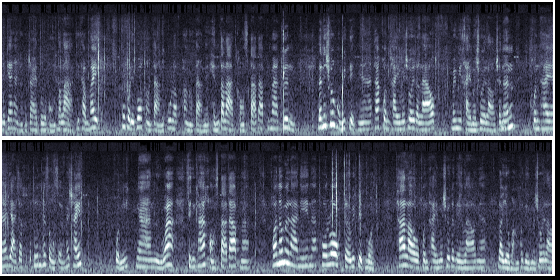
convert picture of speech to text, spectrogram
ในแง่การกระจายตัวของตลาดที่ทำให้ผู้บริโภคต่างๆหรือผู้รับฟังต่างๆเนี่ยเห็นตลาดของสตาร์ทอัพที่มากขึ้น และในช่วงของวิกฤตเนี่ยถ้าคนไทยไม่ช่วยกันแล้ว ไม่มีใครมาช่วยเรา ฉะนั้นคนไทยนะอยากจะกระตุ้นให้ส่งเสริมให้ใช้ผลงานหรือว่าสินค้าของสตาร์ทอัพนะเพราะณเวลานี้นะทั่วโลกเจอวิกฤตหมด ถ้าเราคนไทยไม่ช่วยกันเองแล้วเนี่ยเราอย่าหวังคนอื่นมาช่วยเรา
